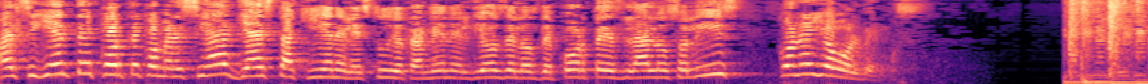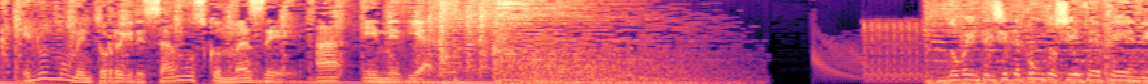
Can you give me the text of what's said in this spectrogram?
al siguiente corte comercial. Ya está aquí en el estudio también el dios de los deportes, Lalo Solís. Con ello volvemos. En un momento regresamos con más de AM Diario. 97.7 FM,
